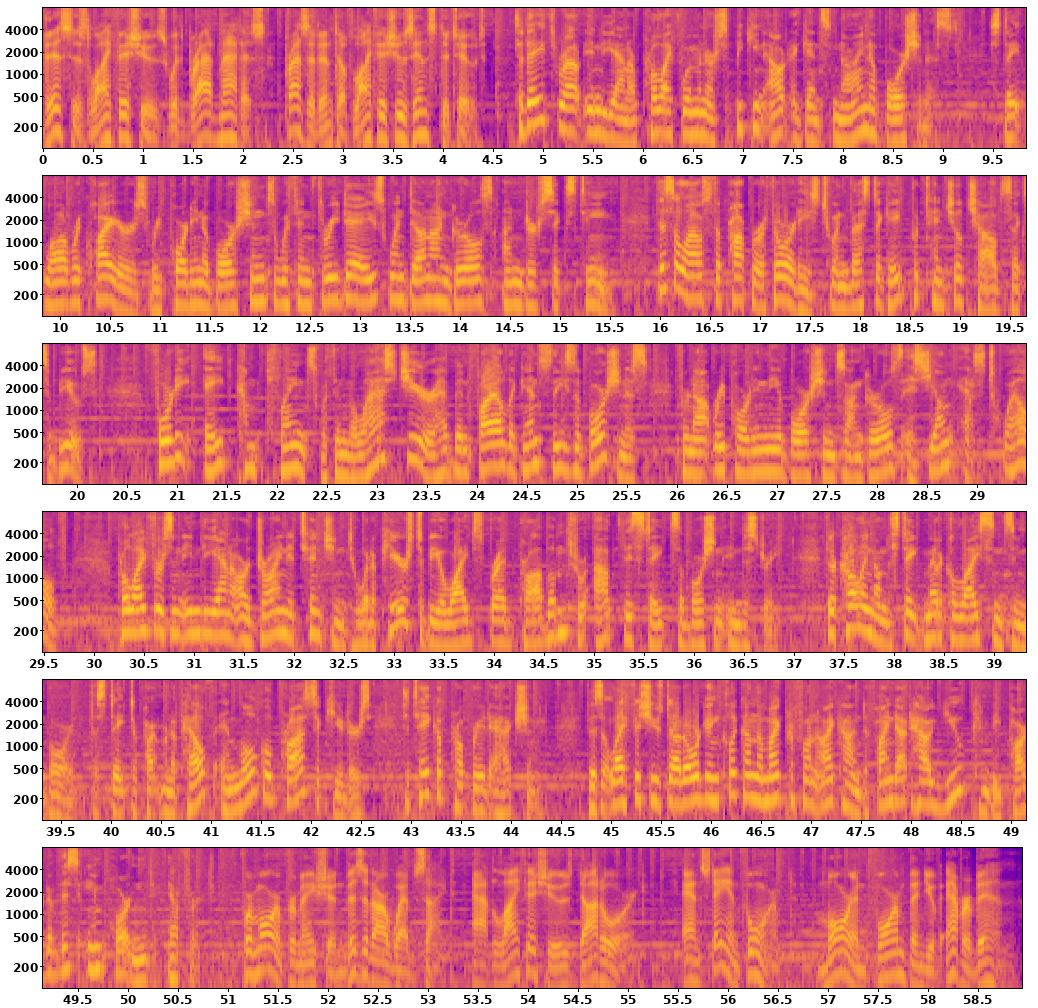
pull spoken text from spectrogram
This is Life Issues with Brad Mattes, president of Life Issues Institute. Today, throughout Indiana, pro life women are speaking out against nine abortionists. State law requires reporting abortions within three days when done on girls under 16. This allows the proper authorities to investigate potential child sex abuse. 48 complaints within the last year have been filed against these abortionists for not reporting the abortions on girls as young as 12. Pro lifers in Indiana are drawing attention to what appears to be a widespread problem throughout the state's abortion industry. They're calling on the State Medical Licensing Board, the State Department of Health, and local prosecutors to take appropriate action. Visit lifeissues.org and click on the microphone icon to find out how you can be part of this important effort. For more information, visit our website at lifeissues.org and stay informed, more informed than you've ever been.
